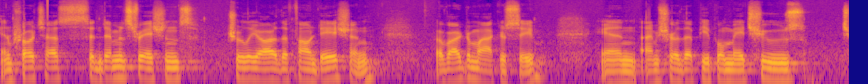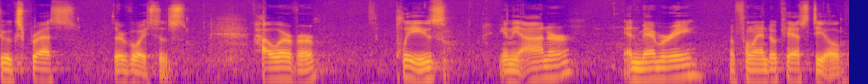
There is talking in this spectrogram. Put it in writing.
And protests and demonstrations truly are the foundation of our democracy. And I'm sure that people may choose to express their voices. However, please in the honor and memory of Philando Castile,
